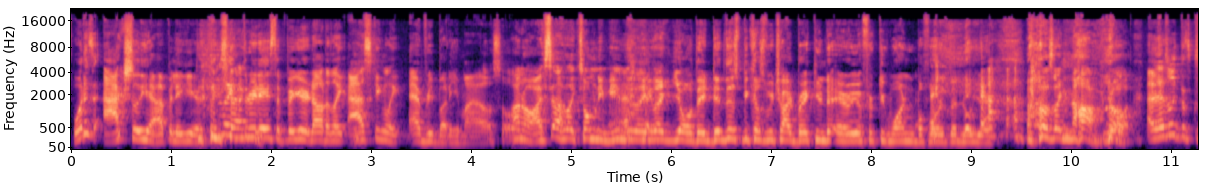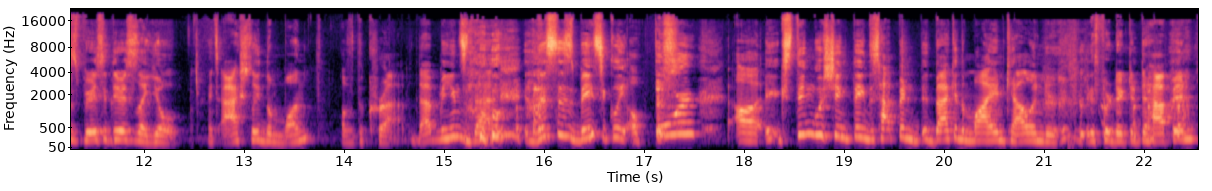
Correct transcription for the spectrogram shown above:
what is actually happening here? It took me like three days to figure it out and like asking like everybody in my household. I know. I saw like so many memes like, like, "Yo, they did this because we tried breaking into Area 51 before the New Year." I was like, "Nah, bro." Yo, and there's like this conspiracy theorist is like, yo, it's actually the month of the crab. That means that this is basically a four uh, extinguishing thing. This happened back in the Mayan calendar. It's predicted to happen.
